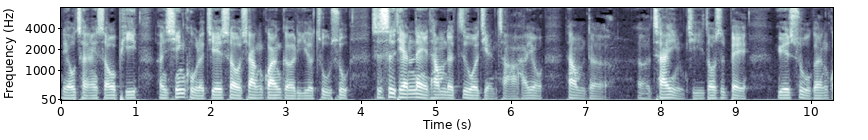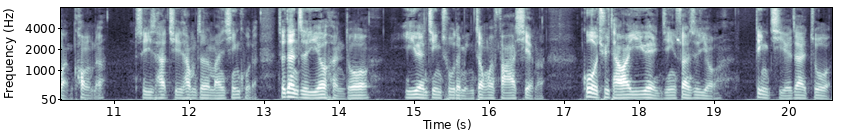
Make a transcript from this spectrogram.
流程 SOP，很辛苦的接受相关隔离的住宿，十四天内他们的自我检查，还有他们的呃餐饮，其实都是被约束跟管控的。所以他其实他们真的蛮辛苦的。这阵子也有很多医院进出的民众会发现了，过去台湾医院已经算是有定期的在做。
